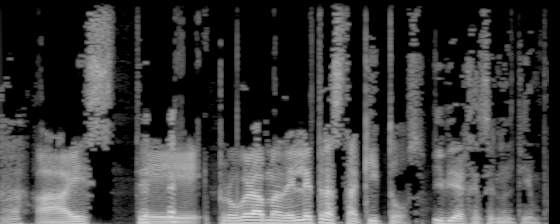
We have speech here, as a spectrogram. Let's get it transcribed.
Ah. a este programa de letras taquitos. Y viajes en el tiempo.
